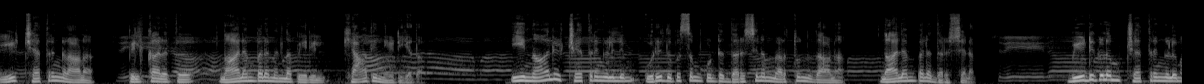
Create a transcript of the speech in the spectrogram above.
ഈ ക്ഷേത്രങ്ങളാണ് പിൽക്കാലത്ത് നാലമ്പലം എന്ന പേരിൽ ഖ്യാതി നേടിയത്. ഈ നാല് ക്ഷേത്രങ്ങളിലും ഒരു ദിവസം കൊണ്ട് ദർശനം നടത്തുന്നതാണ് നാലമ്പല ദർശനം. വീടുകളും ക്ഷേത്രങ്ങളും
